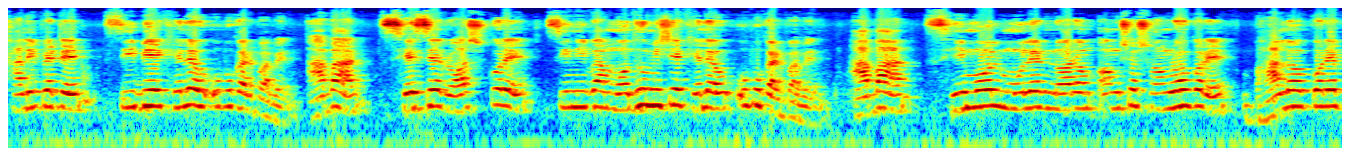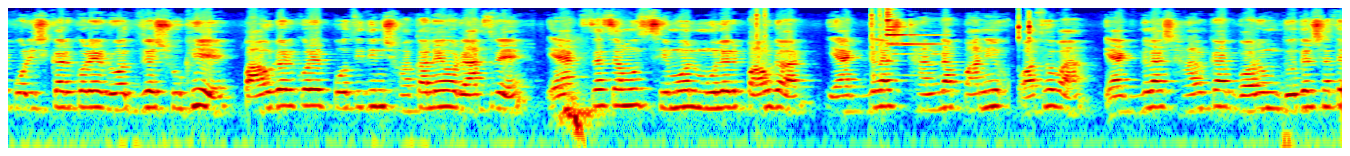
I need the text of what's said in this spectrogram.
খালি পেটে চিবিয়ে খেলেও উপকার পাবেন। আবার শেষে রস করে চিনি বা মধু মিশিয়ে খেলেও উপকার পাবেন। আবার শিমল মূলের নরম অংশ সংগ্রহ করে ভালো করে পরিষ্কার করে রোদ্রে শুকিয়ে পাউডার করে প্রতিদিন সকালে ও রাত্রে এক চা চামচ শিমল মূলের পাউডার এক গ্লাস ঠান্ডা পানি অথবা এক গ্লাস হালকা গরম দুধের সাথে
